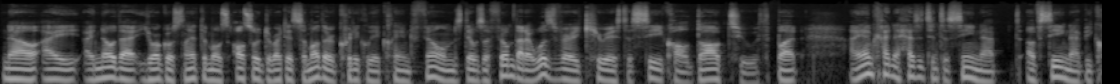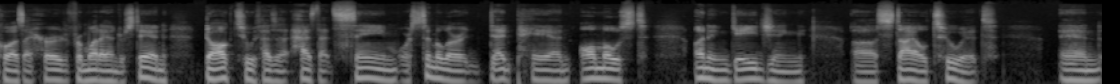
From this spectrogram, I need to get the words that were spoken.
Now, I, I know that Yorgos Lanthimos also directed some other critically acclaimed films. There was a film that I was very curious to see called Dogtooth, but I am kind of hesitant to seeing that of seeing that because I heard from what I understand, Dogtooth has a, has that same or similar deadpan, almost unengaging uh, style to it, and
